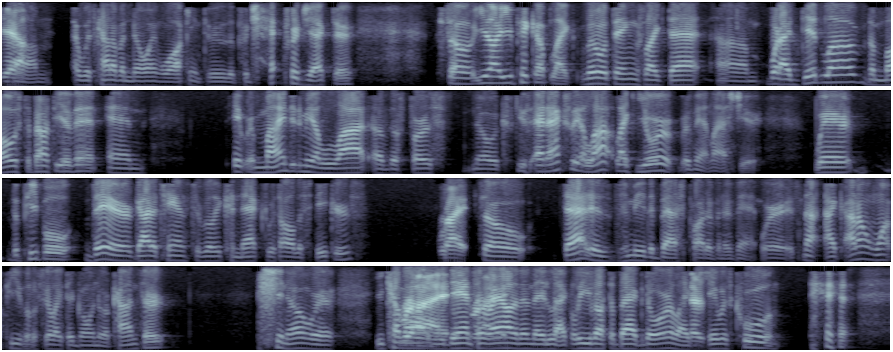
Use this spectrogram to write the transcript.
Yeah. Um, it was kind of annoying walking through the project- projector. So, you know, you pick up like little things like that. Um, what I did love the most about the event, and it reminded me a lot of the first No Excuse, and actually a lot like your event last year, where the people there got a chance to really connect with all the speakers. right. So that is to me the best part of an event where it's not like I don't want people to feel like they're going to a concert, you know, where you come out and you dance right. around and then they like leave out the back door. Like There's- it was cool.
